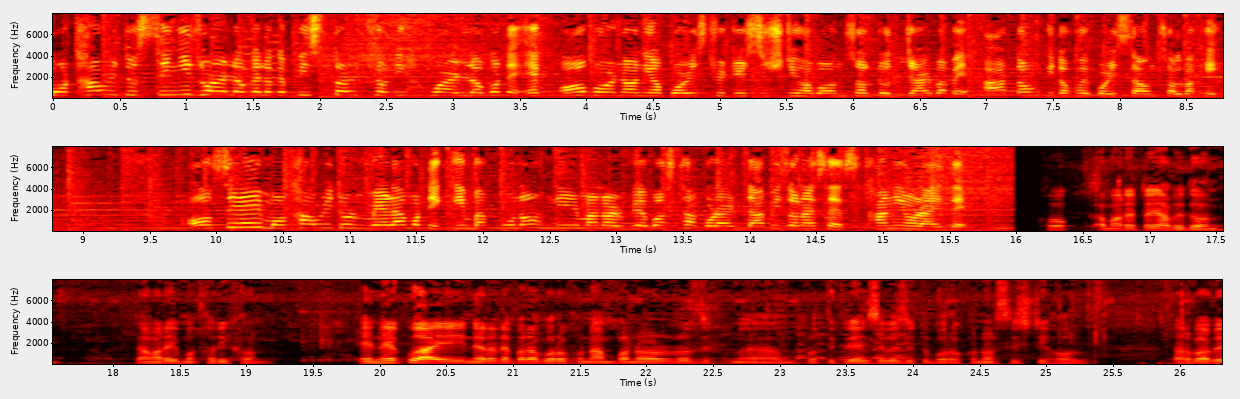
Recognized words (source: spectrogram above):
মথাউৰিটো ছিঙি যোৱাৰ লগে লগে বিস্তৰ ক্ষতি হোৱাৰ লগতে এক অবৰ্ণনীয় পৰিস্থিতিৰ সৃষ্টি হ'ব অঞ্চলটোত যাৰ বাবে আতংকিত হৈ পৰিছে অঞ্চলবাসী। অচিৰেই মথাউৰিটোৰ মেৰামতি কিংবা পুনঃ নিৰ্মাণৰ ব্যৱস্থা কৰাৰ দাবী জনাইছে স্থানীয় ৰাইজে। আমাৰ এটাই আবেদন আমাৰ এই মথৰিখন এনেকুৱা এই নেৰানেপেৰা বৰষুণ আমপানৰ যি- প্ৰতিক্ৰিয়া হিচাপে যিটো বৰষুণৰ সৃষ্টি হ'ল তাৰ বাবে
